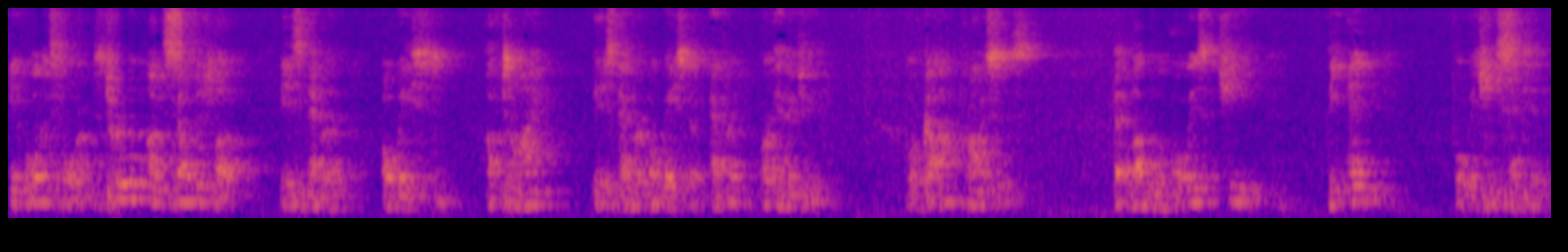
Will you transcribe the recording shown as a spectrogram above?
in all its forms, true, unselfish love, is never a waste of time. It is never a waste of effort or energy. For God promises that love will always achieve the end for which He sent it.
